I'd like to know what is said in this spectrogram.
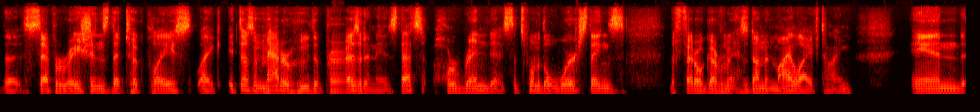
the separations that took place like it doesn't matter who the president is. That's horrendous. That's one of the worst things the federal government has done in my lifetime. And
